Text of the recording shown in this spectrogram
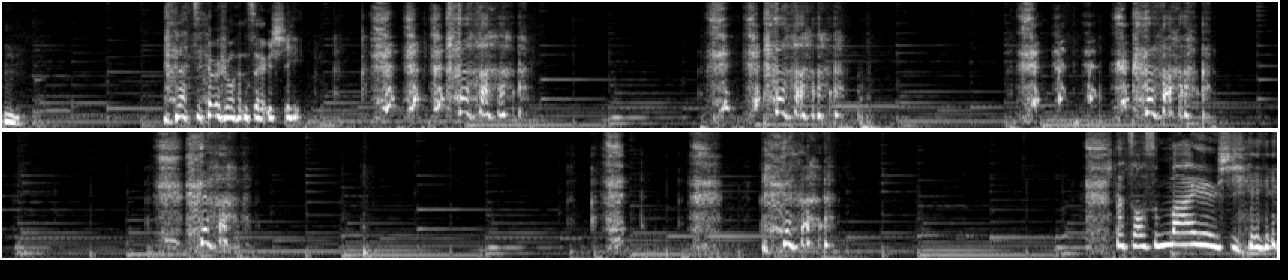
Hmm. That's everyone's Oshi. That's also my Yoshi.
